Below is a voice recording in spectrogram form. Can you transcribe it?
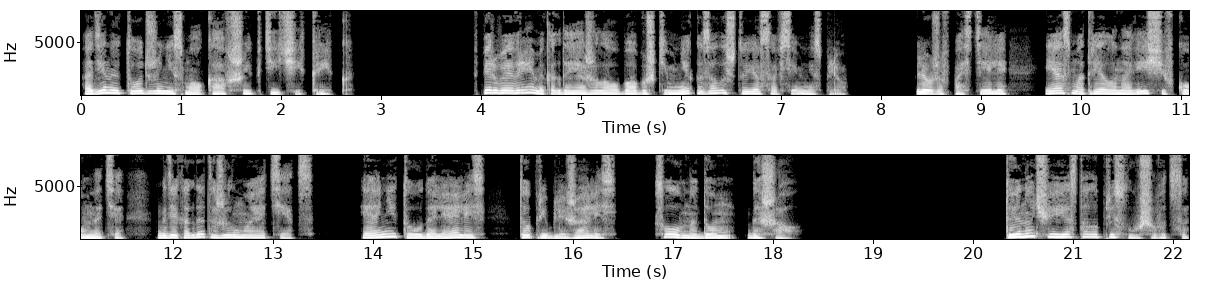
один и тот же несмолкавший птичий крик. В первое время, когда я жила у бабушки, мне казалось, что я совсем не сплю. Лежа в постели, я смотрела на вещи в комнате, где когда-то жил мой отец, и они то удалялись, то приближались, словно дом дышал. Той ночью я стала прислушиваться,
